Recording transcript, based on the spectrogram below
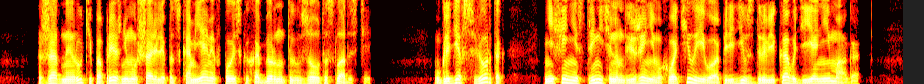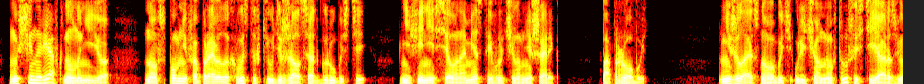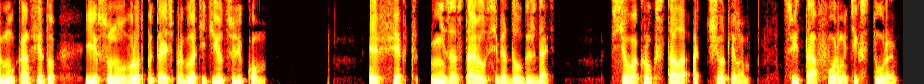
Жадные руки по-прежнему шарили под скамьями в поисках обернутых в золото сладостей. Углядев сверток, Нефения стремительным движением ухватила его, опередив здоровяка в одеянии мага. Мужчина рявкнул на нее, но, вспомнив о правилах выставки, удержался от грубости. Нефения села на место и вручила мне шарик. «Попробуй». Не желая снова быть уличенным в трусости, я развернул конфету и сунул в рот, пытаясь проглотить ее целиком. Эффект не заставил себя долго ждать. Все вокруг стало отчетливым. Цвета, формы, текстуры.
